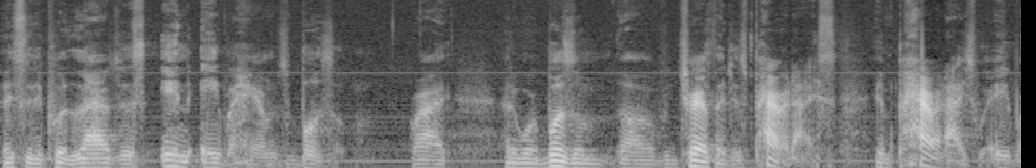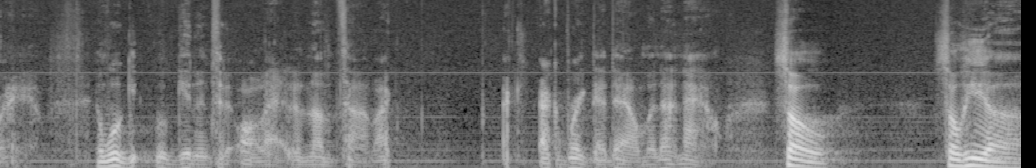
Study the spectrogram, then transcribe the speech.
They said they put Lazarus in Abraham's bosom, right? And the word bosom, uh, we translate as paradise. In paradise with Abraham. And we'll get, we'll get into all that at another time. I, I, I could break that down, but not now. So, so he, uh,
